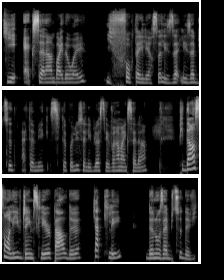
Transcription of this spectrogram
qui est excellent, by the way. Il faut que tu ailles lire ça, les, habitudes atomiques. Si tu n'as pas lu ce livre-là, c'est vraiment excellent. Puis dans son livre, James Clear parle de quatre clés de nos habitudes de vie.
